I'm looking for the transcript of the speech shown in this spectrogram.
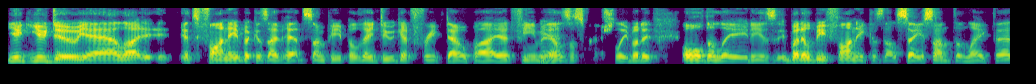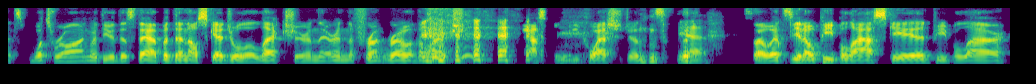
you you do yeah a lot it, it's funny because i've had some people they do get freaked out by it females yeah. especially but it, older ladies but it'll be funny because they'll say something like that's what's wrong with you this that but then i'll schedule a lecture and they're in the front row of the lecture asking me questions yeah so it's you know people are scared, people are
